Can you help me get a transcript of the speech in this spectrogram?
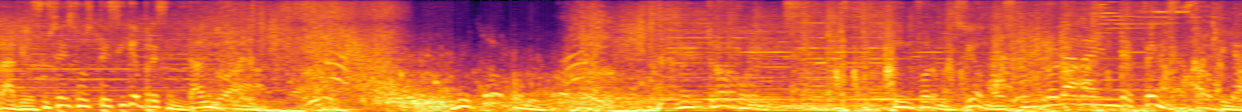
Radio Sucesos te sigue presentando a Metrópolis. Metrópolis. Información descontrolada en defensa propia.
